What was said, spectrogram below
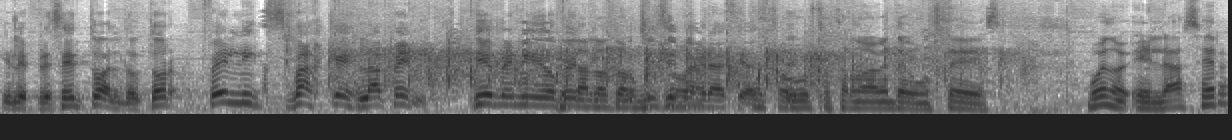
Y les presento al doctor Félix Vázquez Lapel. Bienvenido, ¿Qué tal, Félix. doctor? Muchísimas Mucho- gracias. Mucho gusto estar nuevamente con ustedes. Bueno, el láser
